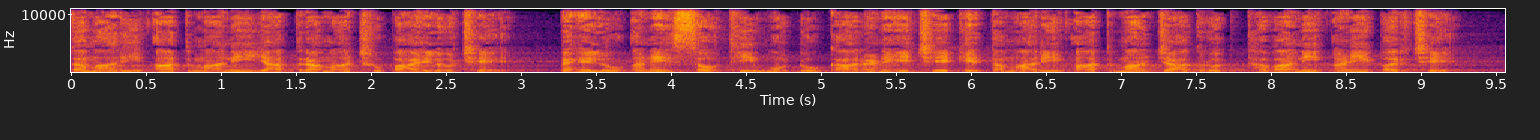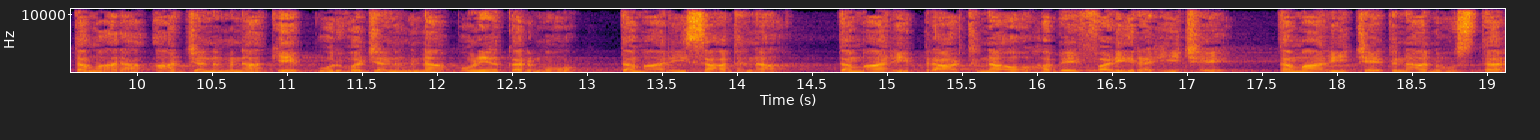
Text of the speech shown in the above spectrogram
તમારી આત્માની યાત્રામાં છુપાયેલો છે. પહેલું અને સૌથી મોટું કારણ એ છે કે તમારી આત્મા જાગૃત થવાની અણી પર છે. તમારા આ જન્મના કે પૂર્વજન્મના પુણ્યકર્મો, તમારી સાધના, તમારી પ્રાર્થનાઓ હવે ફળી રહી છે. તમારી ચેતનાનું સ્તર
